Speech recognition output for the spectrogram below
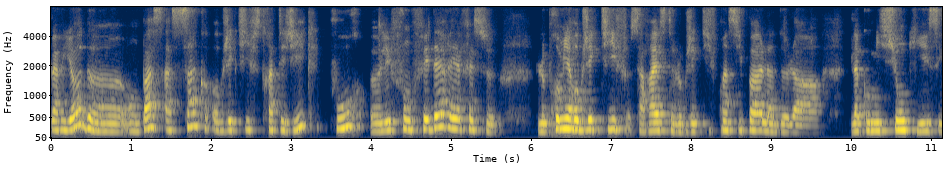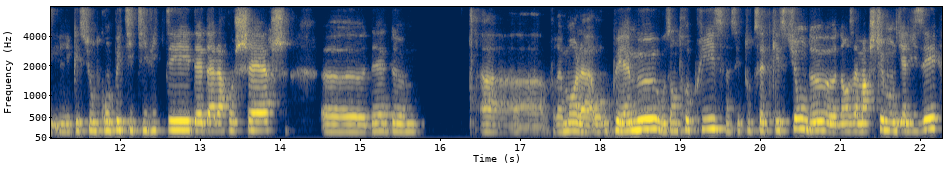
période, euh, on passe à cinq objectifs stratégiques pour les fonds FEDER et FSE. Le premier objectif, ça reste l'objectif principal de la, Commission, qui est les questions de compétitivité, d'aide à la recherche, d'aide vraiment aux PME, aux entreprises. c'est toute cette question de, dans un marché mondialisé,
